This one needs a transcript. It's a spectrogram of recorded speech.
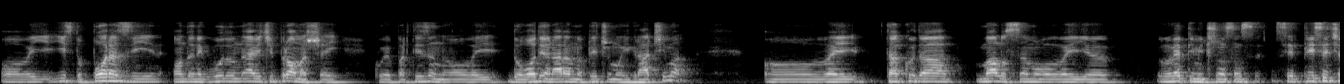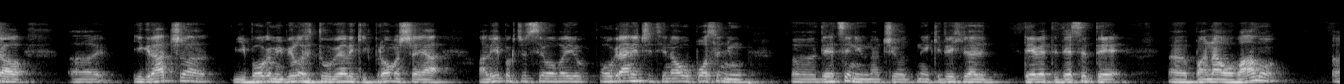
ovaj, isto porazi, onda nek budu najveći promašaj koje je Partizan ovaj, dovodio, naravno pričamo o igračima. Ovaj, tako da malo sam ovaj, letimično sam se, se prisećao uh, igrača i boga mi bilo je tu velikih promašaja, ali ipak ću se ovaj ograničiti na ovu poslednju uh, deceniju, znači od neke 2009. 10. Uh, pa na ovamo. Uh,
